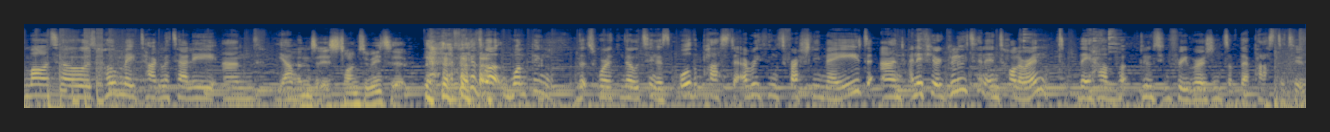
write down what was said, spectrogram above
tomatoes, homemade tagliatelle, and yum. And it's time to eat it. I think as well, one thing that's worth noting is all the pasta, everything's freshly made. And, and if you're gluten intolerant, they have gluten free versions of their pasta too.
